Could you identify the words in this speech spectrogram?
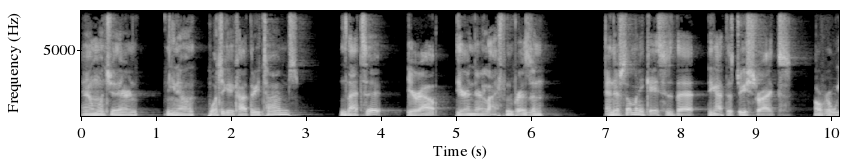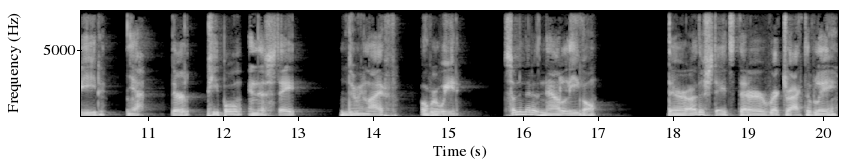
And once you're there, and you know, once you get caught three times, that's it. You're out. You're in their life in prison. And there's so many cases that they got this three strikes over weed. Yeah, there are people in this state doing life over weed, something that is now legal. There are other states that are retroactively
